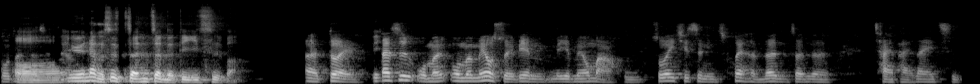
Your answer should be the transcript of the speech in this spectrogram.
哦，因为那个是真正的第一次吧？呃，对，但是我们我们没有随便，也没有马虎，所以其实你会很认真的彩排那一次，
